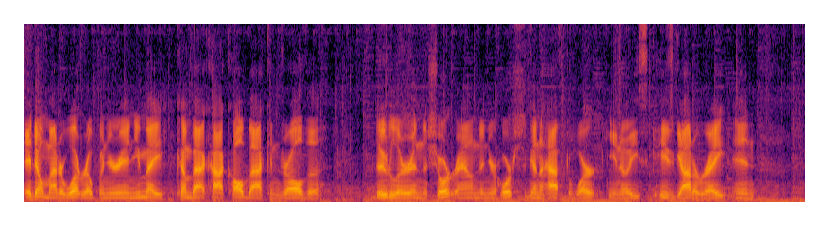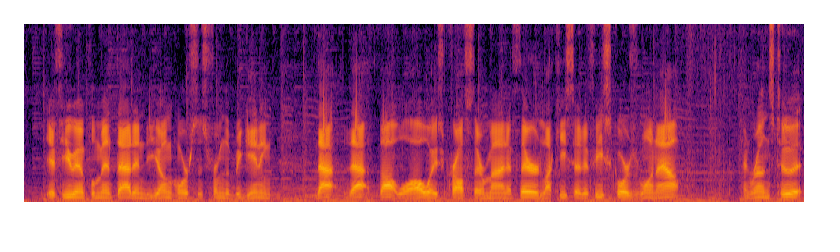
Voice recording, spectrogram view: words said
it don't matter what roping you're in, you may come back high callback and draw the doodler in the short round and your horse is going to have to work. You know, he's, he's got a rate. And if you implement that into young horses from the beginning, that, that thought will always cross their mind. If they're, like he said, if he scores one out and runs to it,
